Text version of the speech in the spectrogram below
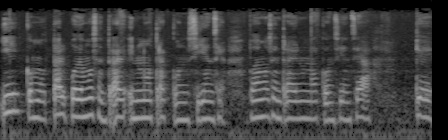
y como tal podemos entrar en otra conciencia, podemos entrar en una conciencia que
